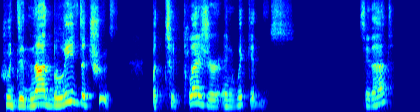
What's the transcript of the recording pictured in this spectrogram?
who did not believe the truth, but took pleasure in wickedness. See that?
